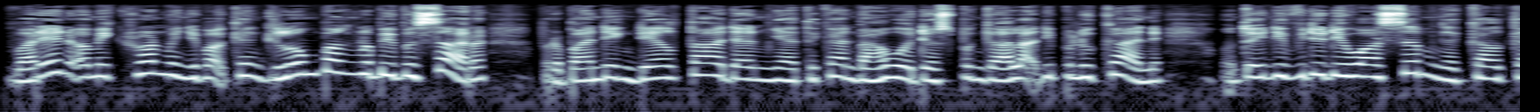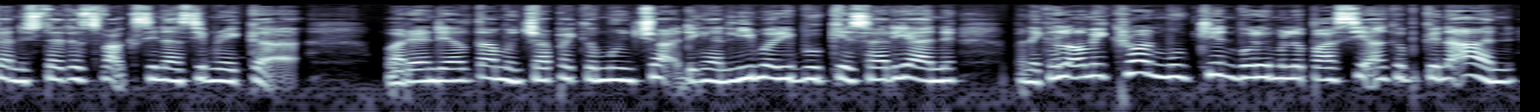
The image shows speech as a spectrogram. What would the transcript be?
varian Omicron menyebabkan gelombang lebih besar berbanding Delta dan menyatakan bahawa dos penggalak diperlukan untuk individu dewasa mengekalkan status vaksinasi mereka. Varian Delta mencapai kemuncak dengan 5,000 kes harian, manakala Omicron mungkin boleh melepasi angka berkenaan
